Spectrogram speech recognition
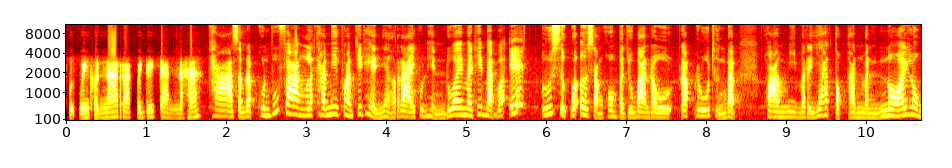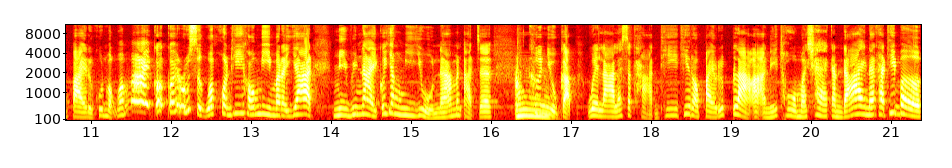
ฝึกเป็นคนน่ารักไปด้วยกันนะคะค่ะสำหรับคุณผู้ฟังล่ะคะมีความคิดเห็นอย่างไรคุณเห็นด้วยไหมที่แบบว่าเอ๊ะรู้สึกว่าเออสังคมปัจจุบันเรารับรู้ถึงแบบความมีมารยาทต่อกันมันน้อยลงไปหรือคุณบอกว่าไม่ก็ก็รู้สึกว่าคนที่เขามีมารยาทมีวินัยก็ยังมีอยู่นะ มันอาจจะอืมขึ้นอยู่กับเวลาและสถานที่ที่เราไปหรือเปล่าอะอันนี้โทรมาแชร์กันได้นะคะ ที่เบอร์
